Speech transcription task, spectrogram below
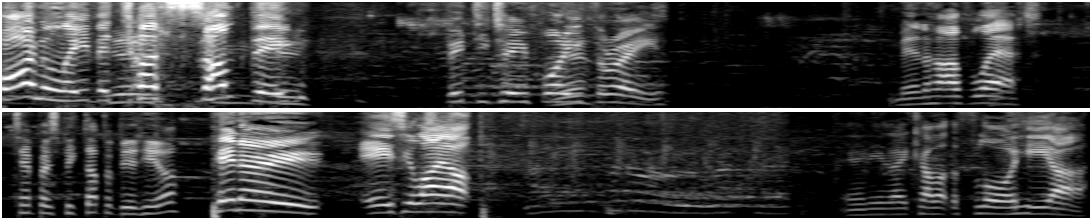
finally, they Yeah. done something. Yeah. 52 43. Minute and a half left. Tempo's picked up a bit here. Pineau, easy layup. And here they come up the floor here.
